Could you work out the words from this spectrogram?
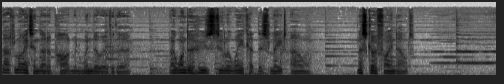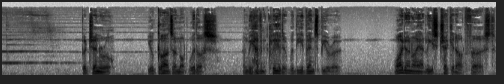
That light in that apartment window over there. I wonder who's still awake at this late hour. Let's go find out. But, General, your guards are not with us, and we haven't cleared it with the Events Bureau. Why don't I at least check it out first,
